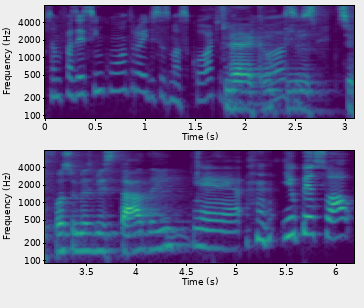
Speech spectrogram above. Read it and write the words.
Precisamos fazer esse encontro aí desses mascotes. É, Campinas. Se fosse o mesmo estado, hein? É. E o pessoal,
